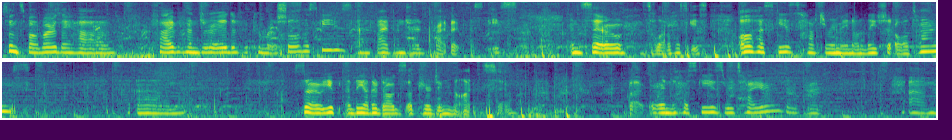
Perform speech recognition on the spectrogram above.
So in Svalbard, they have 500 commercial huskies and 500 private huskies. And so it's a lot of huskies. All huskies have to remain on leash at all times. Um, so you, the other dogs up here do not. So, but when the huskies retire, they get um,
